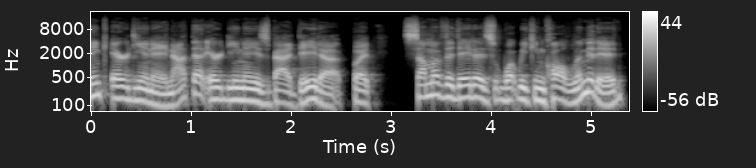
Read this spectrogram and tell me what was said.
Think AirDNA. Not that AirDNA is bad data, but some of the data is what we can call limited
